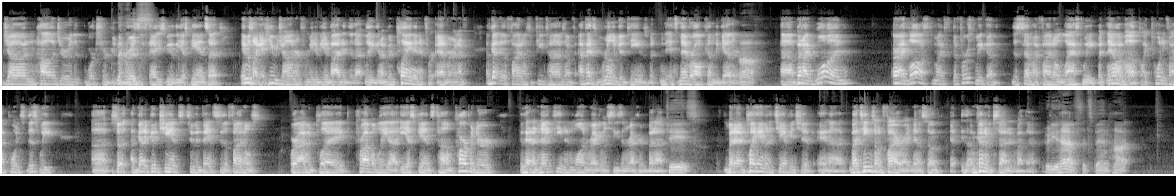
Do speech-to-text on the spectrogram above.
John Hollinger that works for the Nice. Grizzlies. Now used to be with ESPN. So it was like a huge honor for me to be invited to that league, and I've been playing in it forever. And I've I've gotten to the finals a few times. I've I've had some really good teams, but it's never all come together. Oh, Uh, but I won, or I lost my the first week of the semifinal last week. But now I'm up like 25 points this week, uh, so I've got a good chance to advance to the finals, where I would play probably uh, ESPN's Tom Carpenter, who had a 19 and one regular season record. But uh, jeez. but I'd play him in the championship, and uh, my team's on fire right now, so I'm, I'm kind of excited about that. Who do you have that's been hot?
